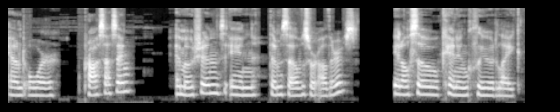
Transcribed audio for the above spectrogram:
and or processing emotions in themselves or others. It also can include like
